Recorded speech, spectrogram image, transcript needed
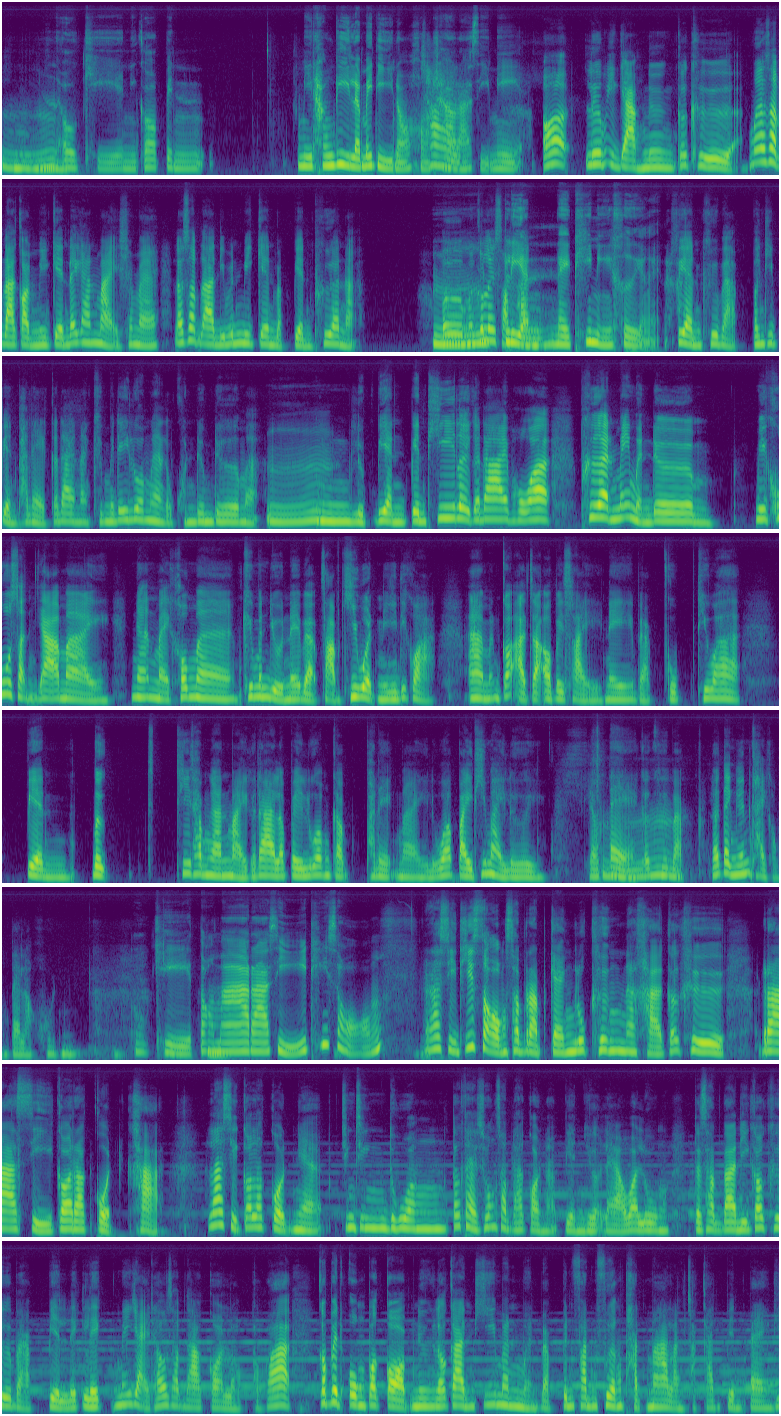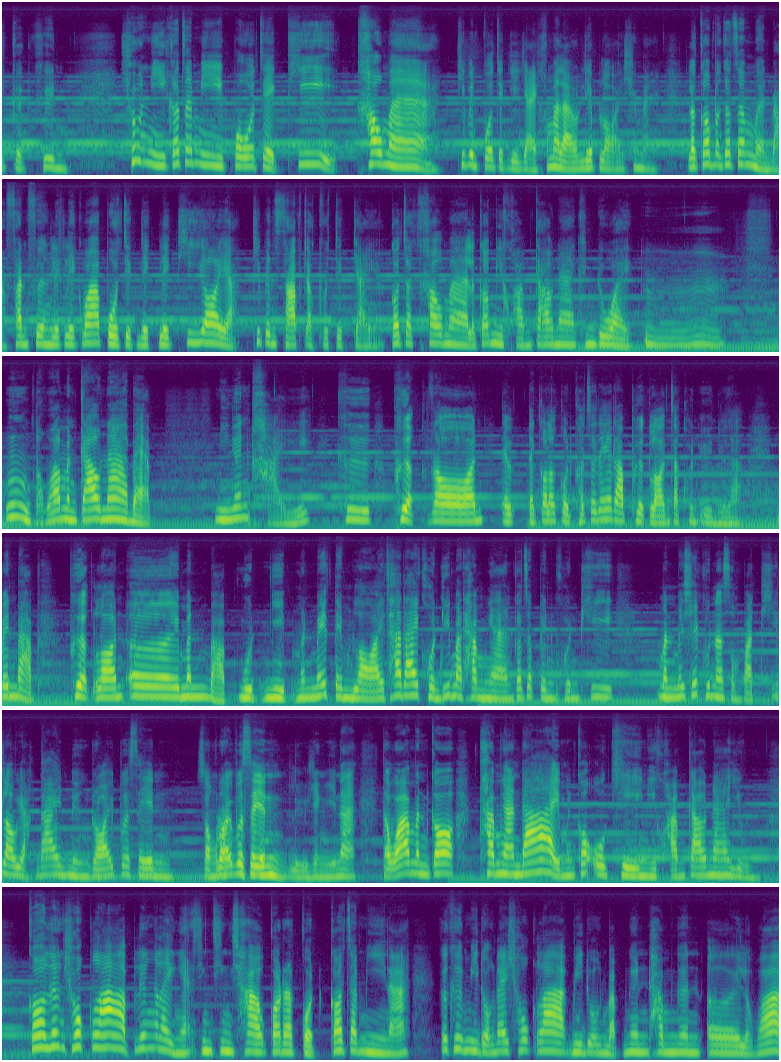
อืมโอเคอันนี้ก็เป็น มีทั้งดีและไม่ดีเนาะของใช่ชาวราศีเมษอ๋อลืมอีกอย่างหนึ่งก็คือ เมื่อสัปดาห์ก่อนมีเกณฑ์ได้งานใหม่ใช่ไหมแล้วสัปดาห์นี้มันมีเกณฑ์แบบเปลี่ยนเพื่อนอะเออมันก็เลยสำคัญเปลี่ยนในที่นี้คือยังไงนะคะเปลี่ยนคือแบบบางทีเปลี่ยนแผนกก็ได้นะคือไม่ได้ร่วมงานกับคนเดิมๆอะอือืมมหรือเปลี่ยนเปลี่ยนที่เลยก็ได้ เพราะว่าเพื่อนไม่เหมือนเดิม มีคู่สัญญาใหม่ งานใหม่เข้ามาคือมันอยู่ในแบบสาม keyword นี้ดีกว่า อ่า มันก็อาจจะเอาไปใส่ในแบบกลุ่มที่ว่าเปลี่ยนตึก ที่ทำงานใหม่ก็ได้ แล้วไปร่วมกับแผนกใหม่ หรือว่าไปที่ใหม่เลย แล้วแต่ก็คือแบบ แล้วแต่เงื่อนไขของแต่ละคน โอเค ต่อมาราศีที่สองราศีที่สองสำหรับแก๊งลูกครึ่งนะคะ ก็คือ ราศีกรกฎค่ะ ราศีกรกฎเนี่ยจริง ๆ ดวงตั้งแต่ช่วงสัปดาห์ก่อนอะเปลี่ยนเยอะแล้วว่าลุง แต่สัปดาห์นี้ก็คือแบบเปลี่ยนเล็ก ๆ ไม่ใหญ่เท่าสัปดาห์ก่อนหรอกแต่ว่าก็เป็นองค์ประกอบหนึ่งแล้วกันที่มันเหมือนแบบเป็นฟันเฟืองถัดมาหลังจากการเปลี่ยนแปลงที่เกิดขึ้น ช่วงนี้ก็จะมีโปรเจกต์ที่เข้ามาที่เป็นโปรเจกต์ใหญ่ ๆ เข้ามาแล้วเรียบร้อยใช่ไหม แล้วก็มันก็จะเหมือนแบบฟันเฟืองเล็ก ๆ ว่าโปรเจกต์เล็ก ๆ ที่ย่อยอะที่เป็น sub จากโปรเจกต์ใหญ่อะก็จะเข้ามาแล้วก็มีความก้าวหน้าขึ้นด้วย อืมแต่ว่ามันก้าวหน้าแบบมีเงื่อนไข คือเผือกร้อน แต่แต่กรกฎเขาจะได้รับเผือกร้อนจากคนอื่นอยู่แล้ว เป็นแบบเผือกร้อนเอ่ยมันแบบหงุดหงิดมันไม่เต็มร้อย ถ้าได้คนที่มาทำงานก็จะเป็นคนที่มันไม่ใช่คุณสมบัติที่เราอยากได้หนึ่งร้อยเปอร์เซ็นต์สองร้อยเปอร์เซนต์หรืออย่างนี้นะ แต่ว่ามันก็ทำงานได้มันก็โอเคมีความก้าวหน้าอยู่ ก็เรื่องโชคลาภเรื่องอะไรอย่างเงี้ยจริง ๆ ชาวกรกฎก็จะมีนะ ก็คือมีดวงได้โชคลาภมีดวงแบบเงินทำเงินเอยหรือว่า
